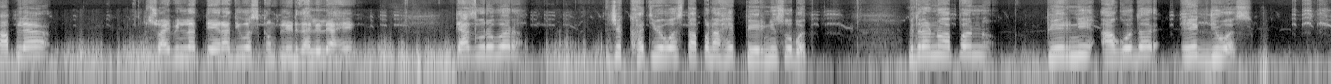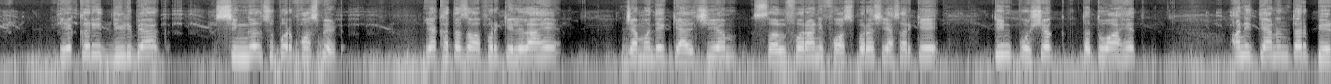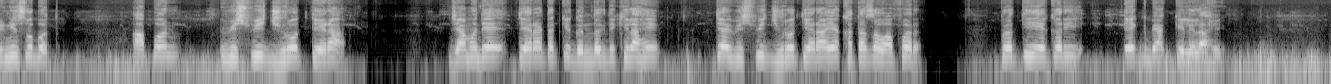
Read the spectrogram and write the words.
आपल्या सोयाबीनला तेरा दिवस कंप्लीट झालेले आहे. त्याचबरोबर जे खत व्यवस्थापन आहे पेरणीसोबत मित्रांनो आपण पेरणी अगोदर एक दिवस एकरी दीड बॅग सिंगल सुपर फॉस्फेट या खताचा वापर केलेला आहे ज्यामध्ये कॅल्शियम सल्फर आणि फॉस्फरस यासारखे तीन पोषक तत्व आहेत. आणि त्यानंतर पेरणीसोबत आपण वीस वीस झिरो तेरा ज्यामध्ये तेरा टक्के गंधक देखील आहे त्या वीस वीस झिरो तेरा या खताचा वापर प्रति एकरी एक बॅग केलेला आहे.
